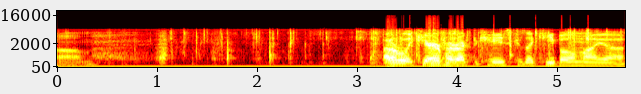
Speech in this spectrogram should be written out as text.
Um, I don't really care if I wreck the case because I keep all my uh,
